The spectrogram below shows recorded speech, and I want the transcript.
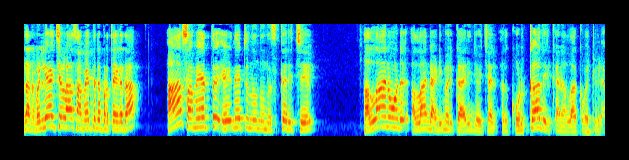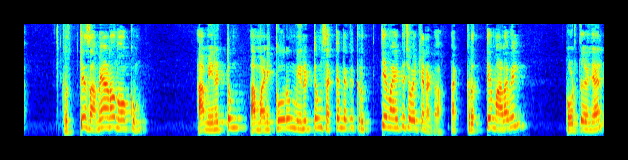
അതാണ്. വെള്ളിയാഴ്ചയുള്ള ആ സമയത്തിന്റെ പ്രത്യേകത ആ സമയത്ത് എഴുന്നേറ്റ് നിന്ന് നിസ്കരിച്ച് അള്ളഹാനോട് അള്ളാഹാന്റെ അടിമ ഒരു കാര്യം ചോദിച്ചാൽ അത് കൊടുക്കാതിരിക്കാൻ അള്ളാഹ്ക്ക് പറ്റൂല. കൃത്യസമയമാണോ നോക്കും. ആ മിനിറ്റും ആ മണിക്കൂറും മിനിറ്റും സെക്കൻഡൊക്കെ കൃത്യമായിട്ട് ചോദിക്കണം കേട്ടോ. ആ കൃത്യം അളവിൽ കൊടുത്തു കഴിഞ്ഞാൽ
